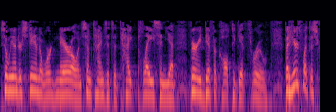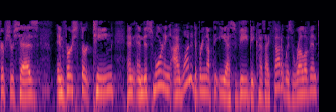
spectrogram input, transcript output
So we understand the word narrow, and sometimes it's a tight place and yet very difficult to get through. But here's what the scripture says in verse 13, and, and this morning I wanted to bring up the ESV because I thought it was relevant,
